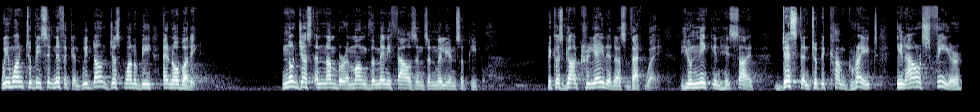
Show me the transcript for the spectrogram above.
We want to be significant. We don't just want to be a nobody, not just a number among the many thousands and millions of people. Because God created us that way, unique in His sight, destined to become great in our sphere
